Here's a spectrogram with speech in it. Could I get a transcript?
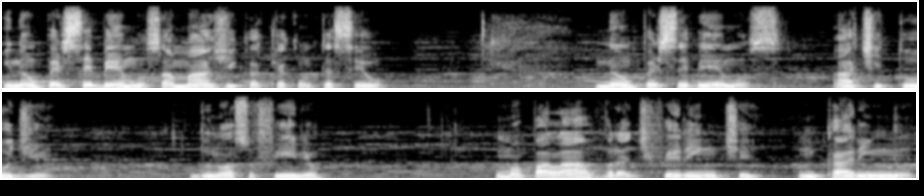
e não percebemos a mágica que aconteceu. Não percebemos a atitude do nosso filho, uma palavra diferente, um carinho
